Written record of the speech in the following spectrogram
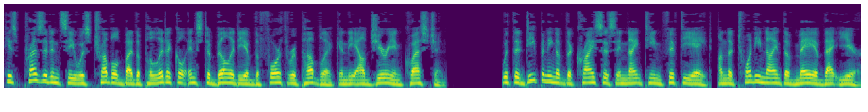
His presidency was troubled by the political instability of the Fourth Republic and the Algerian question. With the deepening of the crisis in 1958, on 29 May of that year,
